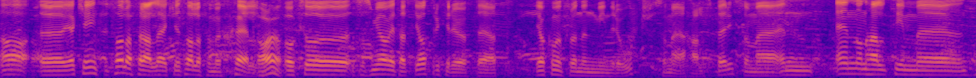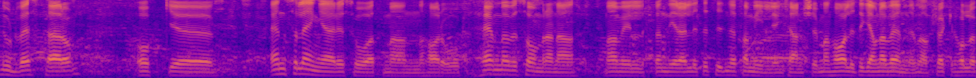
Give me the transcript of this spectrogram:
Ja, eh, jag kan ju inte tala för alla, jag kan ju tala för mig själv. Ja, ja. Och så, så som jag vet att jag strukturerar upp det är att jag kommer från en mindre ort som är Hallsberg som är en, en och en halv timme nordväst härom. Och eh, än så länge är det så att man har åkt hem över somrarna, man vill spendera lite tid med familjen kanske, man har lite gamla vänner man försöker hålla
